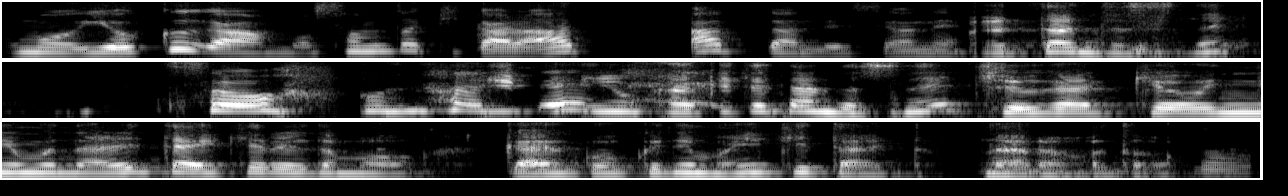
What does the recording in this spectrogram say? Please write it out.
もう欲がもうその時からああったんですよね。あったんですね。そう、なんで。をかけてたんですね。中学教員にもなりたいけれども、外国にも行きたいと。なるほど。そう、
